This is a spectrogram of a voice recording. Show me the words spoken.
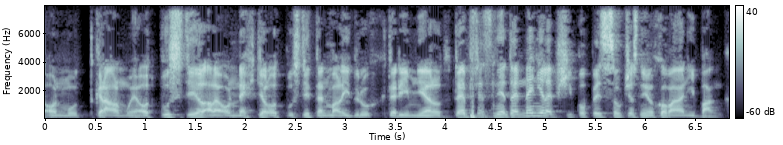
on mu, král mu je odpustil, ale on nechtěl odpustit ten malý druh, který měl. To je přesně, to je není lepší popis současného chování bank.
